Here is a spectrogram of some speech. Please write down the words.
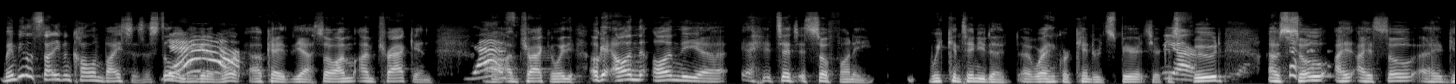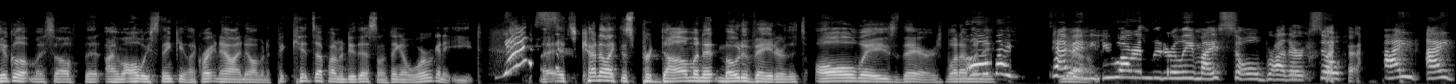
maybe let's not even call them vices. It's still yeah. a negative word. Okay, yeah. So I'm I'm tracking. Yes. Uh, I'm tracking with you. Okay, on the on the uh it's it's, it's so funny we continue to uh, where I think we're kindred spirits here because food. I was so I I so I giggle at myself that I'm always thinking like right now I know I'm going to pick kids up I'm going to do this and I'm thinking where we're going to eat. Yes, uh, it's kind of like this predominant motivator that's always there. Is what I'm. Oh gonna, my Kevin, yeah. you are literally my soul brother. So I I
